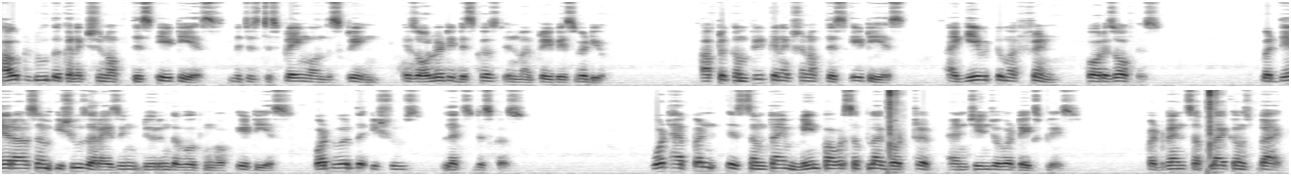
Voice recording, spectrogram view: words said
How to do the connection of this ATS which is displaying on the screen is already discussed in my previous video. After complete connection of this ATS, I gave it to my friend for his office. But there are some issues arising during the working of ATS. What were the issues? Let's discuss. What happened is sometime main power supply got tripped and changeover takes place. But when supply comes back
